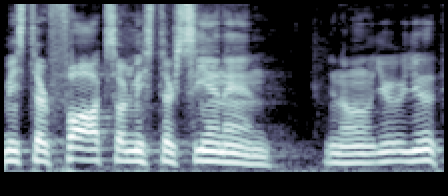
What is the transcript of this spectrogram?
Mr. Fox or Mr. CNN. You know, you, you,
